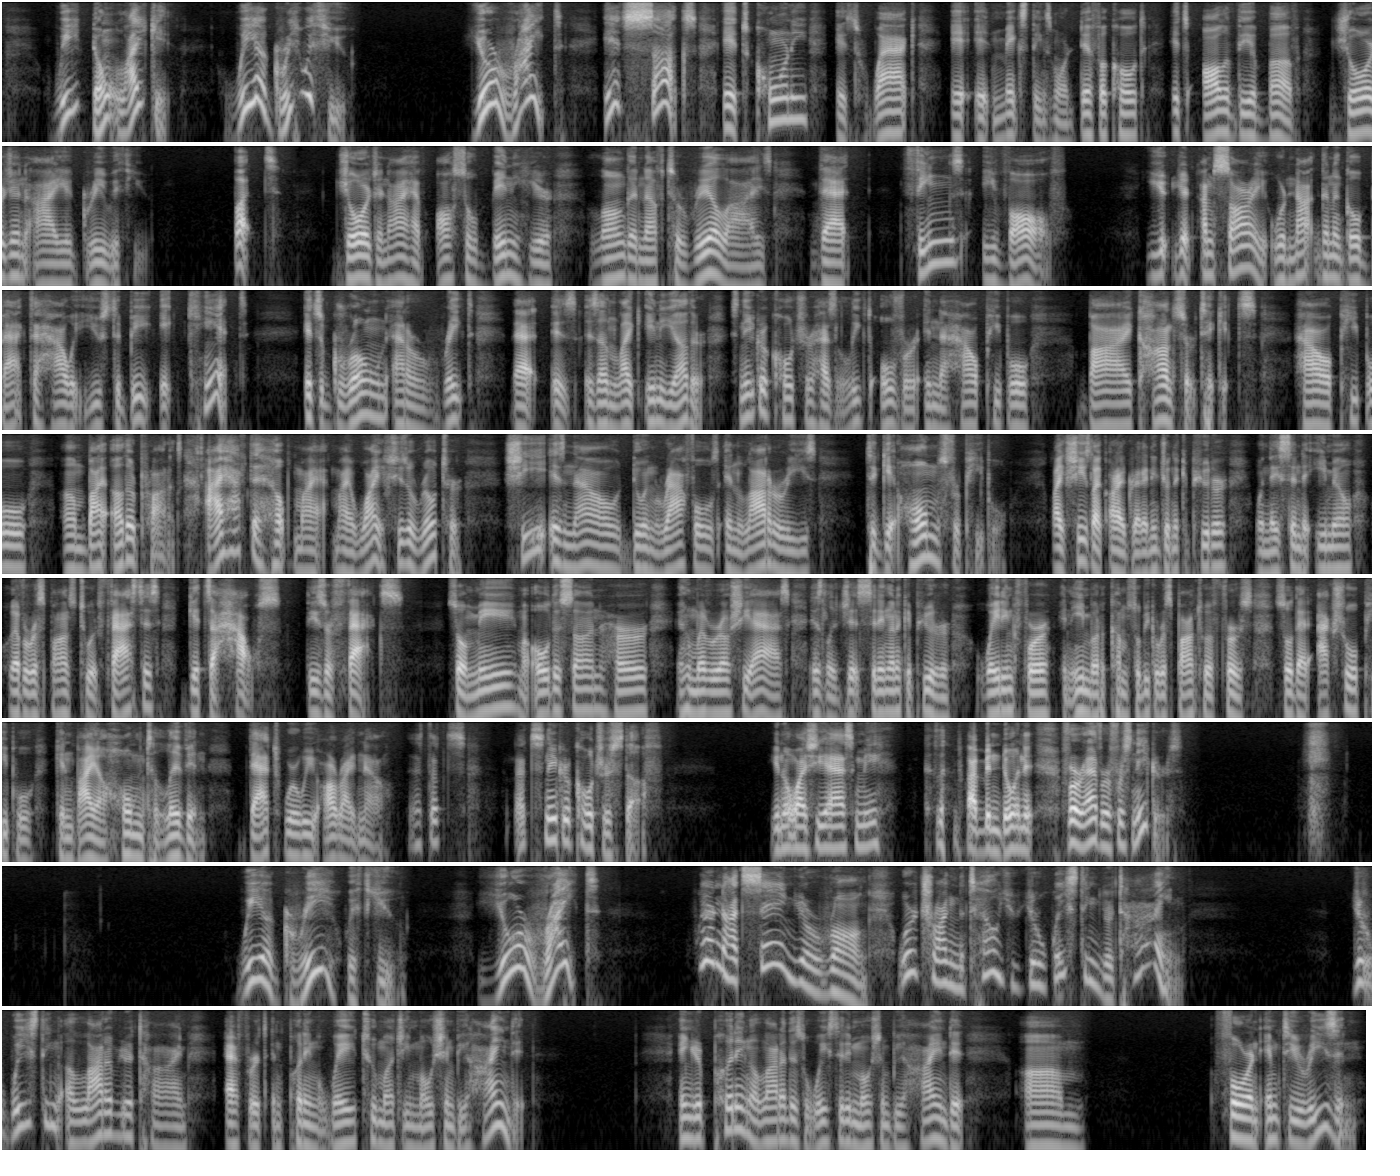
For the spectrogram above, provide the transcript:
We don't like it. We agree with you. You're right. It sucks. It's corny. It's whack. It, it makes things more difficult. It's all of the above. George and I agree with you. But George and I have also been here long enough to realize that things evolve. You, I'm sorry, we're not going to go back to how it used to be. It can't. It's grown at a rate that is is unlike any other. Sneaker culture has leaked over into how people buy concert tickets, how people um, buy other products. I have to help my my wife. She's a realtor. She is now doing raffles and lotteries to get homes for people. Like she's like, all right, Greg, I need you on the computer. When they send an email, whoever responds to it fastest gets a house. These are facts. So me, my oldest son, her, and whomever else she asks is legit sitting on a computer waiting for an email to come so we can respond to it first so that actual people can buy a home to live in. That's where we are right now. That's that's, that's sneaker culture stuff. You know why she asked me? Because I've been doing it forever for sneakers. We agree with you. You're right. We're not saying you're wrong. We're trying to tell you you're wasting your time. You're wasting a lot of your time, efforts, and putting way too much emotion behind it. And you're putting a lot of this wasted emotion behind it um, for an empty reason.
